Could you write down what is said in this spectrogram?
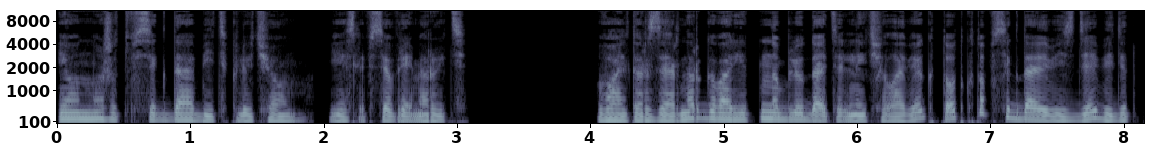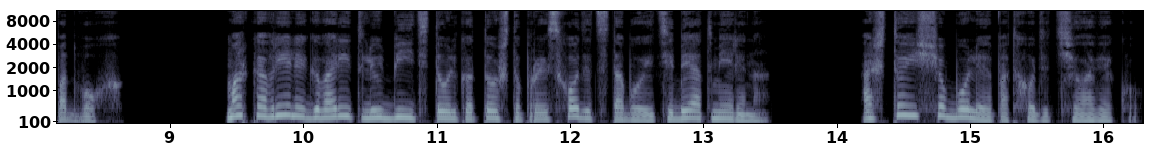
и он может всегда бить ключом, если все время рыть. Вальтер Зернер говорит «наблюдательный человек — тот, кто всегда и везде видит подвох». Марк Аврелий говорит «любить только то, что происходит с тобой, и тебе отмерено». А что еще более подходит человеку?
